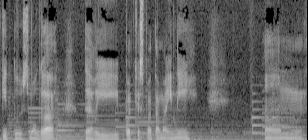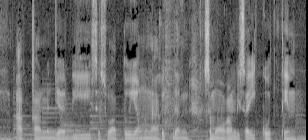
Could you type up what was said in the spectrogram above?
Gitu. Semoga dari podcast pertama ini akan menjadi sesuatu yang menarik dan semua orang bisa ikutin.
